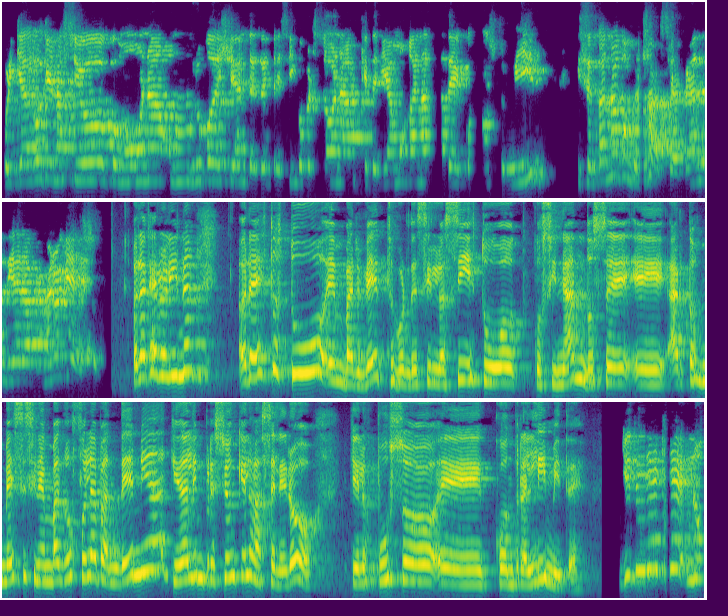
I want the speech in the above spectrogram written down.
porque algo que nació como una, un grupo de gente, 35 personas, que teníamos ganas de construir y sentarnos a conversar, si al final del día era primero que eso. Hola Carolina, ahora esto estuvo en barbecho, por decirlo así, estuvo cocinándose eh, hartos meses, sin embargo fue la pandemia que da la impresión que los aceleró, que los puso eh, contra el límite. Yo diría que no,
